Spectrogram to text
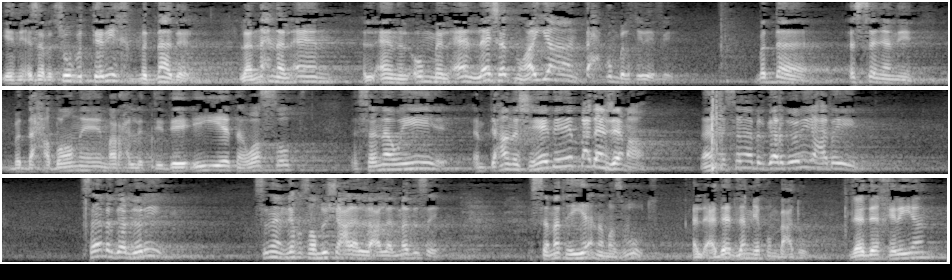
يعني إذا بتشوف التاريخ متبهدل لأن نحن الآن الآن الأمة الآن ليست مهيئة أن تحكم بالخلافة. بدها هسه يعني بدها حضانة مرحلة ابتدائية توسط ثانوي امتحان الشهادة بعدين جامعة. أنا السنة بالجردوري يا حبيب. السنة بالجردوري السنة ناخذ سندويشة على على المدرسة. السمات هيئنا مزبوط الإعداد لم يكن بعده. لا داخليا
